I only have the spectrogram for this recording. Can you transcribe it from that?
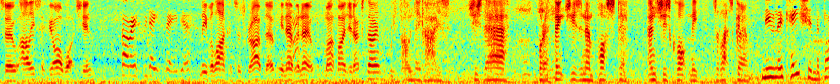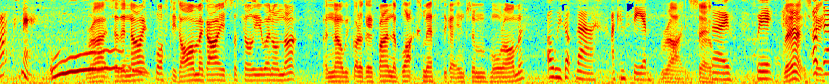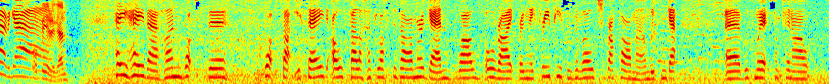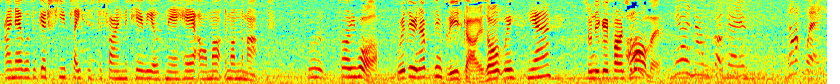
So, Alice, if you're watching, Sorry if we don't save you. leave a like and subscribe though. You never know. Might find you next time. We found her, guys. She's there, but I think she's an imposter and she's clocked me. So let's go. New location, the blacksmith. Ooh. Right, so the knight's lost his armour, guys, to fill you in on that. And now we've got to go find the blacksmith to get him some more armour. Oh, he's up there. I can see him. Right, so... So we're there, it's up good. there again. Up here again. Hey, hey there, hun. What's the, what's that you say? The old fella has lost his armour again. Well, all right. Bring me three pieces of old scrap armour, and we can get, uh, we can work something out. I know of a good few places to find materials near here. I'll mark them on the map. Well, tell you what, we're doing everything for these guys, aren't we? Yeah. So we need to go find some Oh. armour. Yeah, now we've got to go that way.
